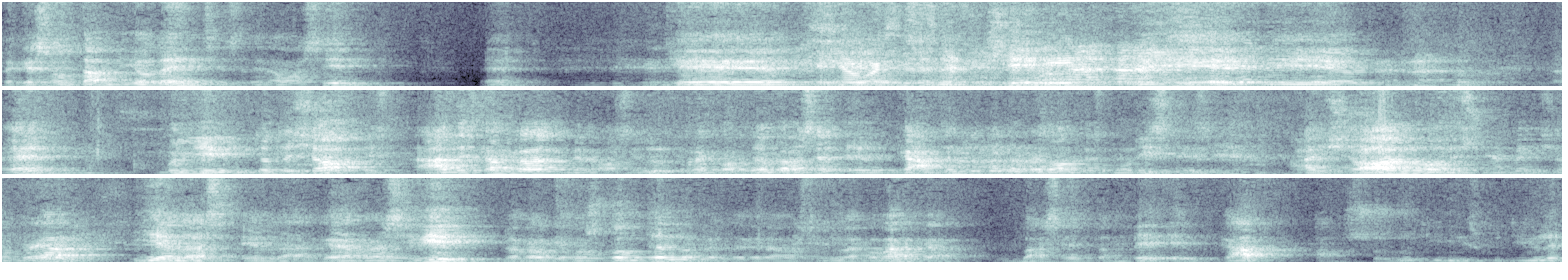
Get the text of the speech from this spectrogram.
Per què són tan violents els de Benaguasil? Eh? Que, i, i, eh? Vull dir, tot això ha d'estar Benaguasil, recordeu que va ser el cap de totes les revoltes morisques. Això no és un això és real. I en, les, en la guerra civil, no cal que vos compte, el paper de Benaguasil en la comarca va ser també el cap absolut i indiscutible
